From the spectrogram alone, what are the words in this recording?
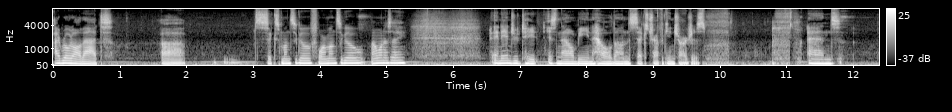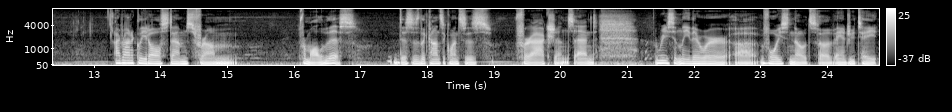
I wrote all that uh, six months ago, four months ago, I want to say. And Andrew Tate is now being held on sex trafficking charges. And ironically, it all stems from from all of this. This is the consequences for actions. And recently, there were uh, voice notes of Andrew Tate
